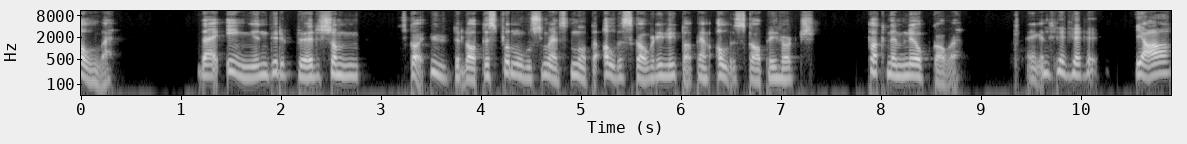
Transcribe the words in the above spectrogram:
alle. Det er ingen grupper som skal utelates på noe som helst måte. Alle skal bli lytta til, alle skal bli hørt. Takknemlig oppgave, egentlig. Ja,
